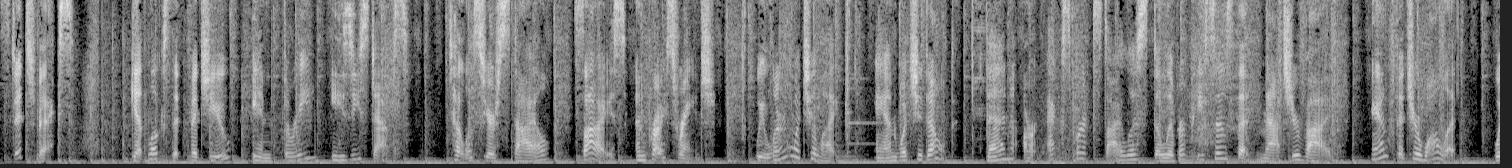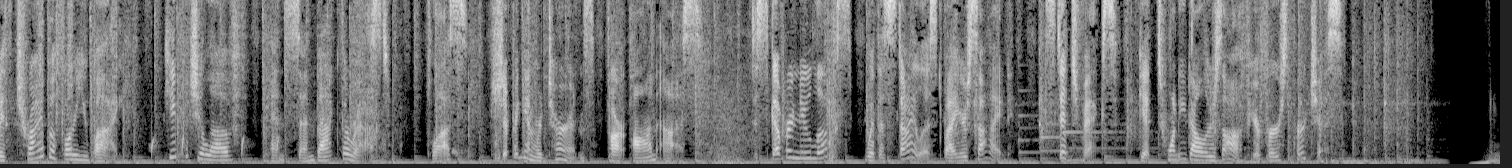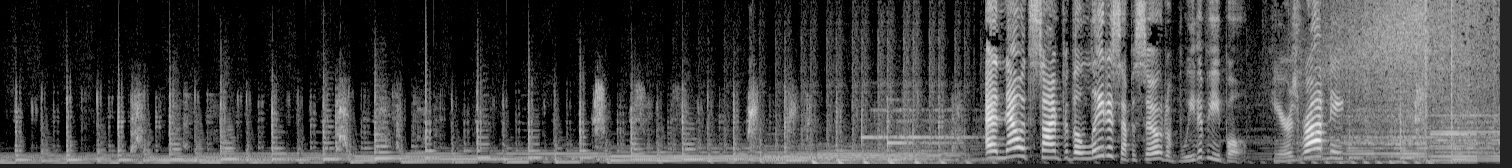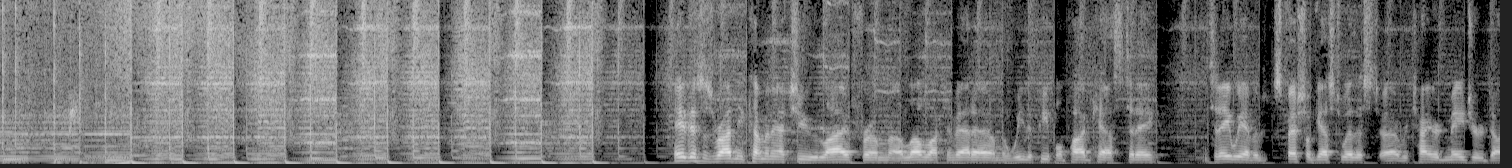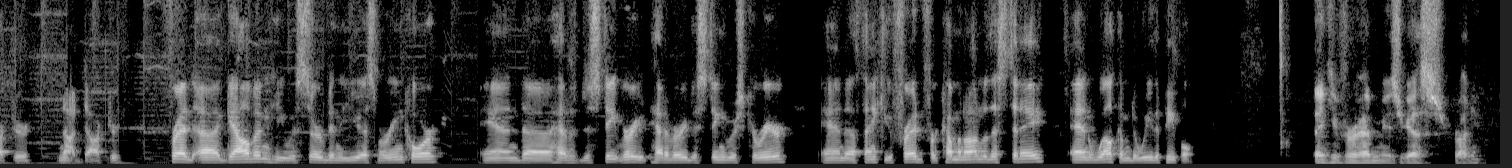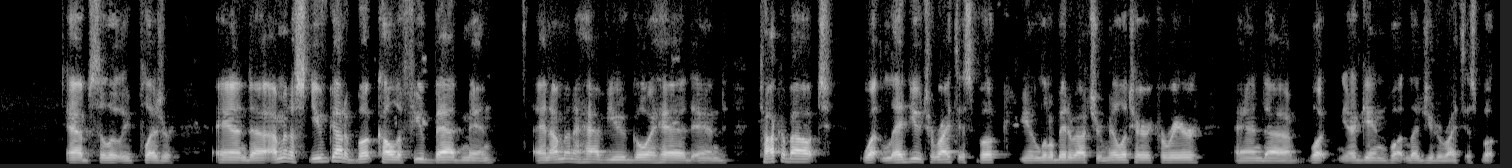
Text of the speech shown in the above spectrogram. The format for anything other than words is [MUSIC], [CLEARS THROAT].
Stitch Fix. Get looks that fit you in three easy steps. Tell us your style, size, and price range. We learn what you like and what you don't. Then our expert stylists deliver pieces that match your vibe and fit your wallet. With Try Before You Buy, keep what you love and send back the rest. Plus, shipping and returns are on us. Discover new looks with a stylist by your side. Stitch Fix. Get $20 off your first purchase. And now it's time for the latest episode of We the People. Here's Rodney. Hey, this is Rodney coming at you live from uh, Lovelock, Nevada on the We the People podcast today. And today we have a special guest with us, uh, retired Major Dr. Not Doctor, Fred uh, Galvin. He was served in the U.S. Marine Corps and uh, has a distinct, very had a very distinguished career. And uh, thank you, Fred, for coming on with us today. And welcome to We the People. Thank you for having me as your guest, Rodney. Absolutely, pleasure. And uh, I'm gonna. You've got a book called A Few Bad Men and I'm going to have you go ahead and talk about what led you to write this book. You know, a little bit about your military career, and uh, what again, what led you to write this book.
